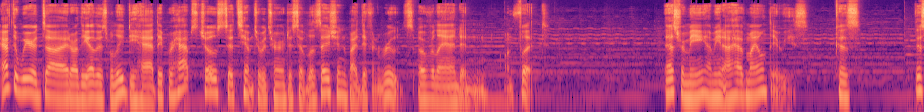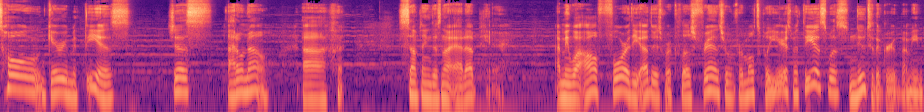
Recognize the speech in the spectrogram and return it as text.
After Weir died, or the others believed he had, they perhaps chose to attempt to return to civilization by different routes, overland and on foot. As for me, I mean, I have my own theories. Because this whole Gary Mathias, just, I don't know. Uh, something does not add up here. I mean, while all four of the others were close friends for, for multiple years, Mathias was new to the group. I mean,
